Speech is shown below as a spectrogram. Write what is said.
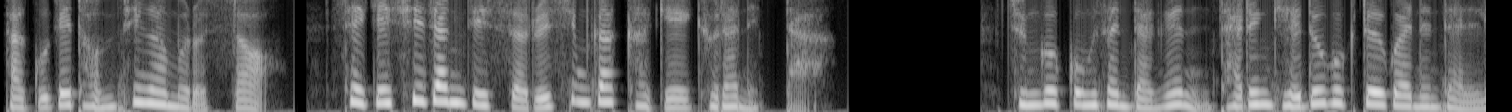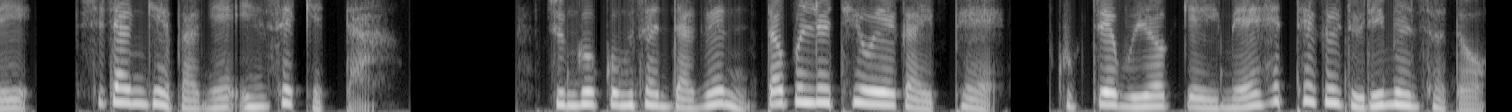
각국에 덤핑함으로써 세계 시장 질서를 심각하게 교란했다. 중국 공산당은 다른 개도국들과는 달리 시장 개방에 인색했다. 중국 공산당은 WTO에 가입해 국제 무역 게임의 혜택을 누리면서도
